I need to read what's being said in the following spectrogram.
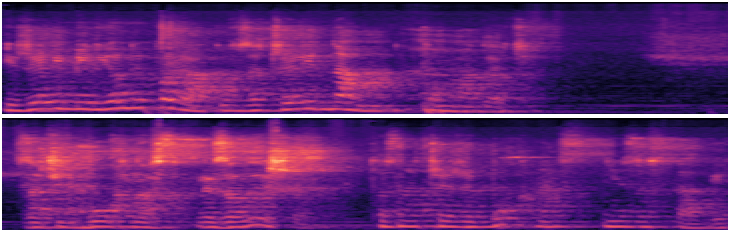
Jeżeli miliony Polaków zaczęli nam pomagać, значить Бог нас не залишив. to znaczy, że Bóg nas nie zostawi.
